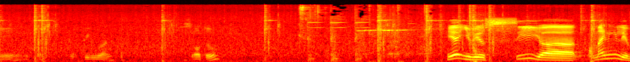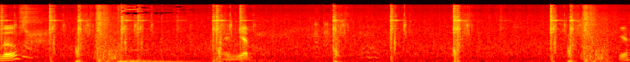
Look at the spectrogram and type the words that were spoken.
Okay, one. Auto. Here you will see your mining level. And yep. Here.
